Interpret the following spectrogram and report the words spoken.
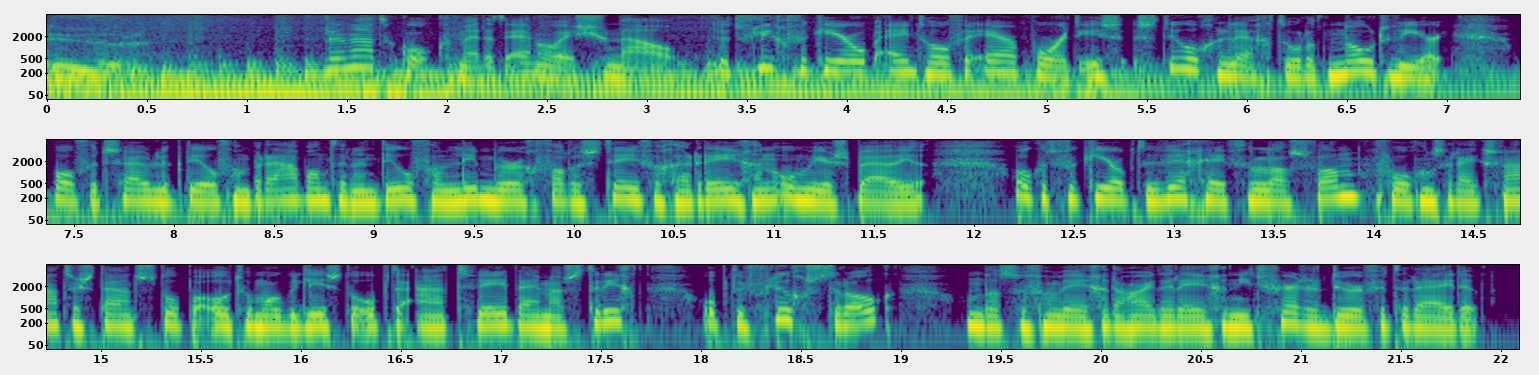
uur. Renate Kok met het NOS Journaal. Het vliegverkeer op Eindhoven Airport is stilgelegd door het noodweer. Boven het zuidelijk deel van Brabant en een deel van Limburg... vallen stevige regen- en onweersbuien. Ook het verkeer op de weg heeft er last van. Volgens Rijkswaterstaat stoppen automobilisten op de A2 bij Maastricht... op de vluchtstrook, omdat ze vanwege de harde regen niet verder durven te rijden.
